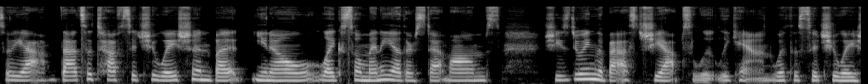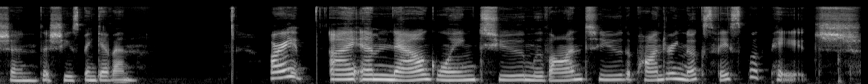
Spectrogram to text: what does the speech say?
So, yeah, that's a tough situation. But, you know, like so many other stepmoms, she's doing the best she absolutely can with the situation that she's been given. All right, I am now going to move on to the Pondering Nook's Facebook page.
